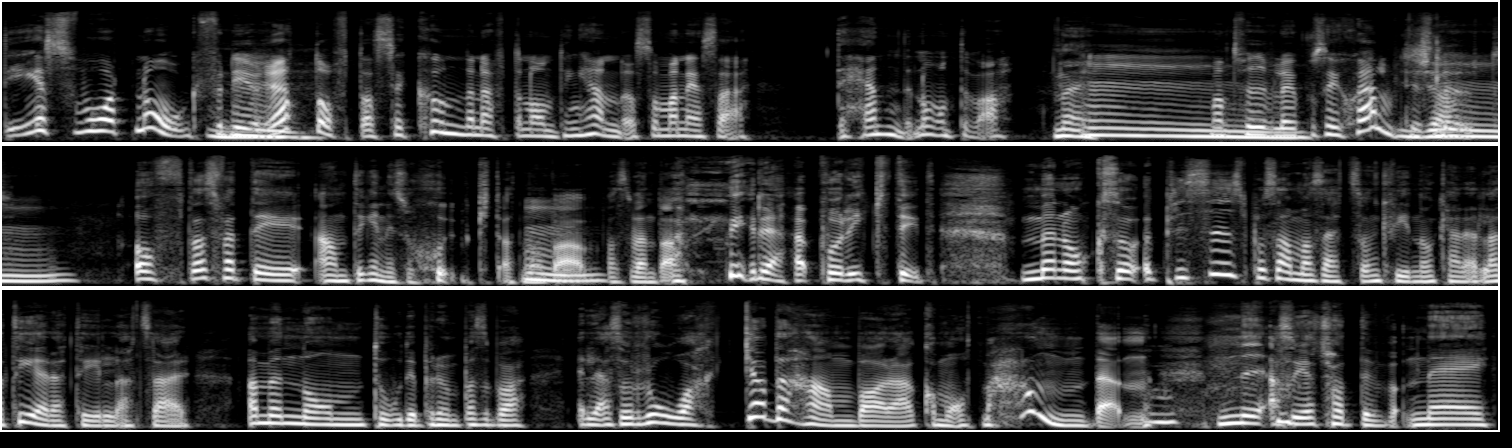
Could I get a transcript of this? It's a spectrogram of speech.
Det är svårt nog, för det är ju rätt ofta sekunden efter någonting händer som man är så här, det hände nog inte va? Nej. Man tvivlar ju på sig själv till Ja. slut. Oftast för att det antingen är så sjukt att man bara, fast vänta, är det här på riktigt? Men också precis på samma sätt som kvinnor kan relatera till att så här, ja, men någon tog det på rumpan, så bara, eller alltså råkade han bara komma åt med handen? Nej, alltså jag tror att det var, nej,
